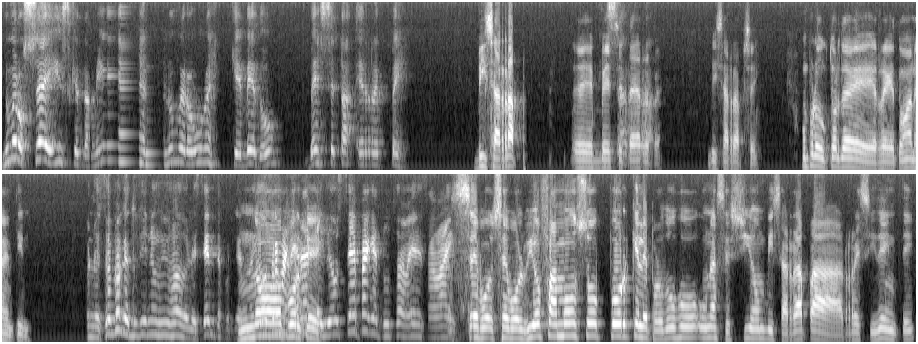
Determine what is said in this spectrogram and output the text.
Número 6, que también es el número 1, es Quevedo BZRP. Bizarrap. Eh, Bizarrap. BZRP. Bizarrap, sí. Un productor de reggaetón argentino. Bueno, eso es porque tú tienes un hijo adolescente. Porque No, otra manera porque- que yo sepa que tú sabes esa vaina. Se, se volvió famoso porque le produjo una sesión Bizarrap a Residente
